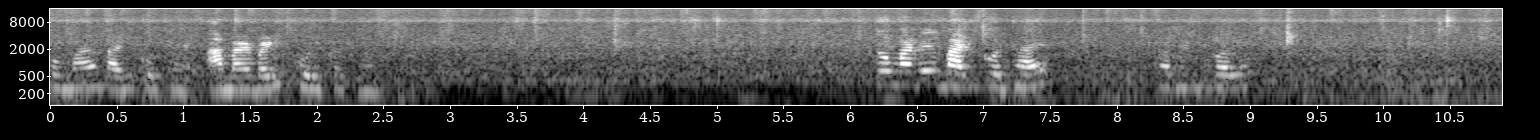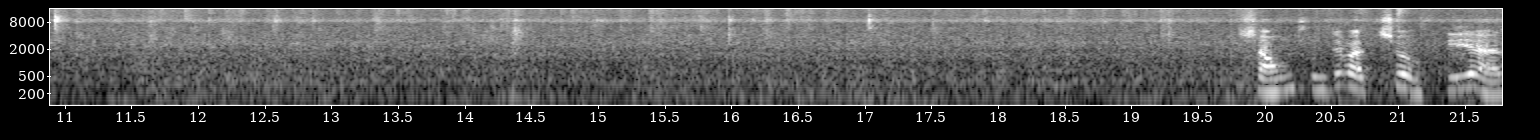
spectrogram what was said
তোমার বাড়ি কোথায়? আমার বাড়ি কলকাতা। তোমাদের বাড়ি কোথায়? কমেন্টে বলো। সাউন্ড শুনতে পাচ্ছ? ক্লিয়ার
